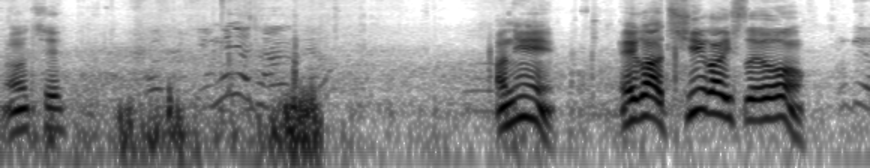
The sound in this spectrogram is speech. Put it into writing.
그렇지. 아니, 애가 지혜가 있어요. 여기요.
